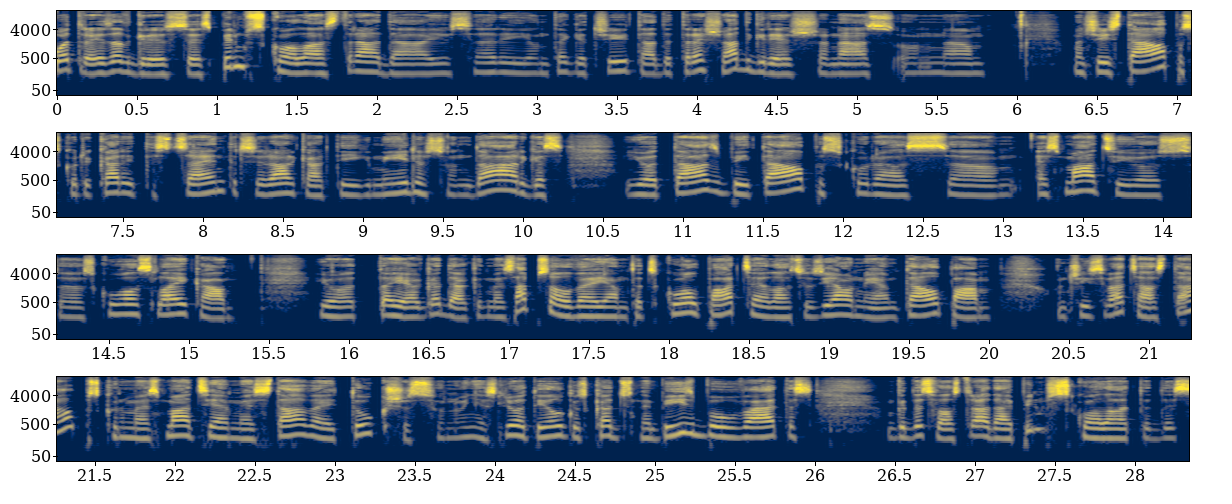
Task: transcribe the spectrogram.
otrais atgriezusies pirmsskolā strādājusi arī, un tagad šī ir tāda treša atgriešanās, un uh, man šīs telpas, kur ir karitas centrs, ir ārkārtīgi mīļas un dārgas, jo tās bija telpas, kurās uh, es mācījos uh, skolas laikā, jo tajā gadā, kad mēs absolvējām, tad skola pārcēlās uz jaunajām telpām, un šīs vecās telpas, kur mēs mācījāmies, stāvēja tukšas, un viņas ļoti ilgus gadus nebija izbūvētas, un kad es vēl strādāju pirmsskolā, tad es,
